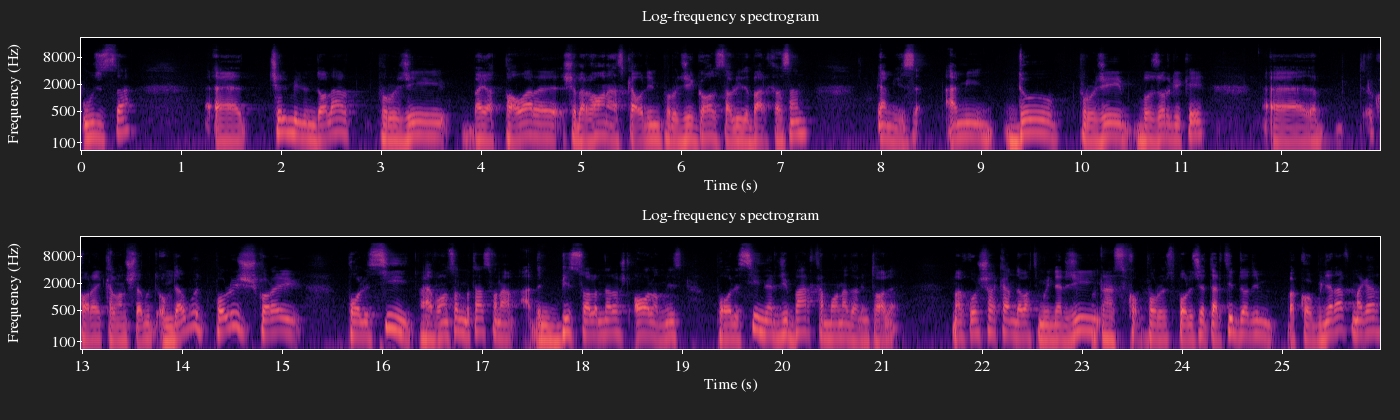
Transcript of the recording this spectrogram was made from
اوز است. اه، 40 میلیون دلار پروژه بیات پاور شبرغان است که اولین پروژه گاز تولید برق هستند امیز. امی دو پروژه بزرگی که اه، کارهای کلان شده بود عمده بود. پولش کارهای پالیسی افغانستان متاسفانه 20 سال نداشت عالم نیست. پالیسی انرژی برق ما نداریم تا حالا. ما کوشش کردم وقت مو انرژی. پالیس- پالیسی ترتیب دادیم به کابینه رفت مگر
